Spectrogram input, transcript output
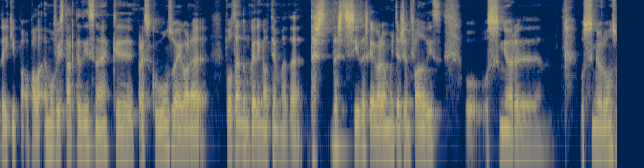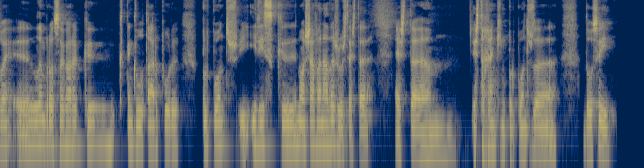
da equipa. Oh, Paula, a Movistar que disse né, que parece que o Unzo é agora voltando um bocadinho ao tema da, das, das, descidas, que agora muita gente fala disso, o, o senhor uh, o senhor Unzué uh, lembrou-se agora que, que tem que lutar por, por pontos e, e, disse que não achava nada justo esta, esta, um, este ranking por pontos da, da UCI.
